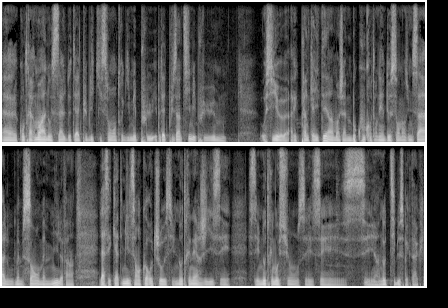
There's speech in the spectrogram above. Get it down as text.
euh, contrairement à nos salles de théâtre public qui sont entre guillemets plus et peut-être plus intimes et plus aussi euh, avec plein de qualités. Hein. Moi, j'aime beaucoup quand on est 200 dans une salle ou même 100 ou même 1000. Enfin, là, c'est 4000, c'est encore autre chose. C'est une autre énergie, c'est une autre émotion, c'est un autre type de spectacle.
